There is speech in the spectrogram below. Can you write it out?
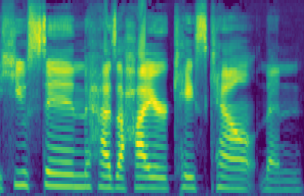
Houston has a higher case count than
